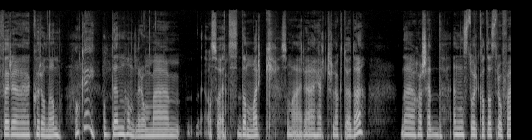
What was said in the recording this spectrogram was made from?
før eh, koronaen. Ok. Og den handler om eh, altså et Danmark som er eh, helt lagt øde. Det har skjedd en stor katastrofe.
